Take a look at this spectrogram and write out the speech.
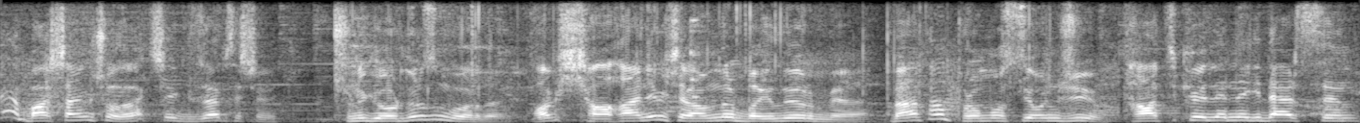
Ha, başlangıç olarak şey güzel bir seçenek. Şunu gördünüz mü bu arada? Abi şahane bir şey. Ben bunlara bayılıyorum ya. Ben tam promosyoncuyum. Tatil köylerine gidersin.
